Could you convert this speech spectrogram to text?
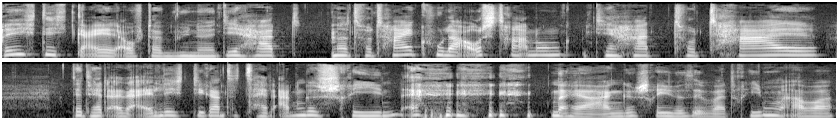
richtig geil auf der Bühne. Die hat eine total coole Ausstrahlung. Die hat total, die hat eigentlich die ganze Zeit angeschrien. naja, angeschrien ist übertrieben, aber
